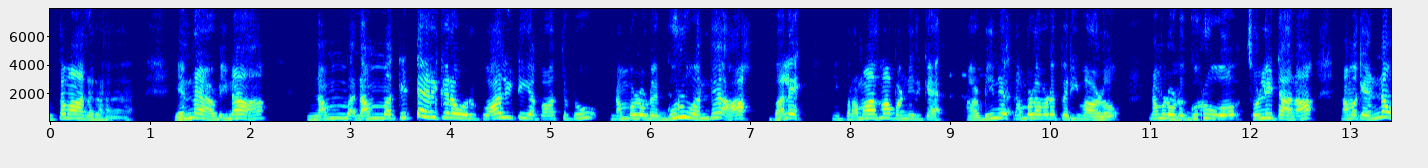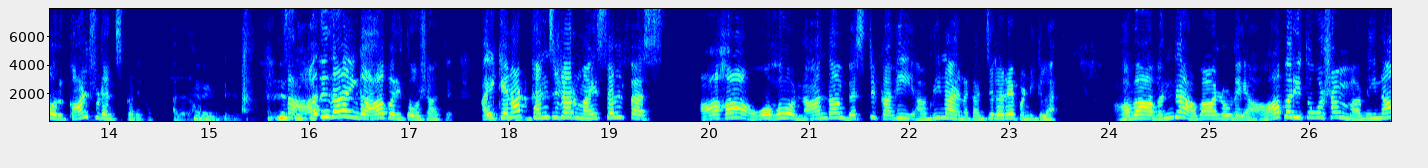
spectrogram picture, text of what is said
உத்தமாதரக என்ன அப்படின்னா நம்ம நம்ம கிட்ட இருக்கிற ஒரு குவாலிட்டிய பார்த்துட்டு நம்மளோட குரு வந்து ஆ பலே நீ பிரமாதமா பண்ணிருக்க அப்படின்னு நம்மளை விட பெரியவாளோ நம்மளோட குருவோ சொல்லிட்டானா நமக்கு என்ன ஒரு கான்பிடன்ஸ் கிடைக்கும் அதுதான் அதுதான் இங்க ஆபரிதோஷாத்து. I cannot consider myself as ஆஹா ஓஹோ நான் தான் பெஸ்ட் கவி அப்படின்னு நான் என்ன கன்சிடரே பண்ணிக்கல. அவ வந்து அவளுடைய ஆபரிதோஷம் அப்படின்னா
